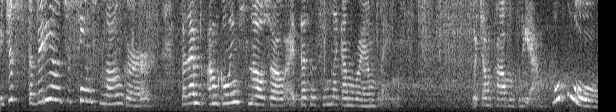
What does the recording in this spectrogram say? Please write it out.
It just, the video just seems longer. But I'm, I'm going slow so it doesn't seem like I'm rambling. Which I'm probably am. Ooh!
